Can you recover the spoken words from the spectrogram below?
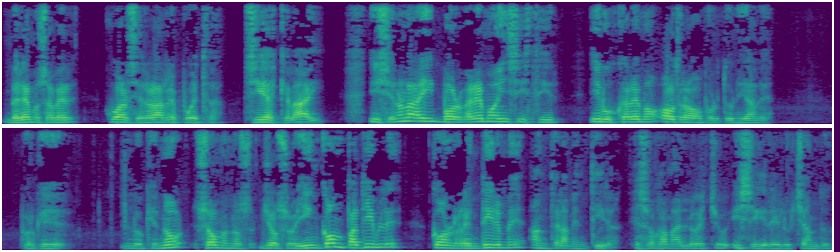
Veremos a ver cuál será la respuesta, si es que la hay. Y si no la hay, volveremos a insistir y buscaremos otras oportunidades. Porque lo que no somos, yo soy incompatible con rendirme ante la mentira. Eso jamás lo he hecho y seguiré luchando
